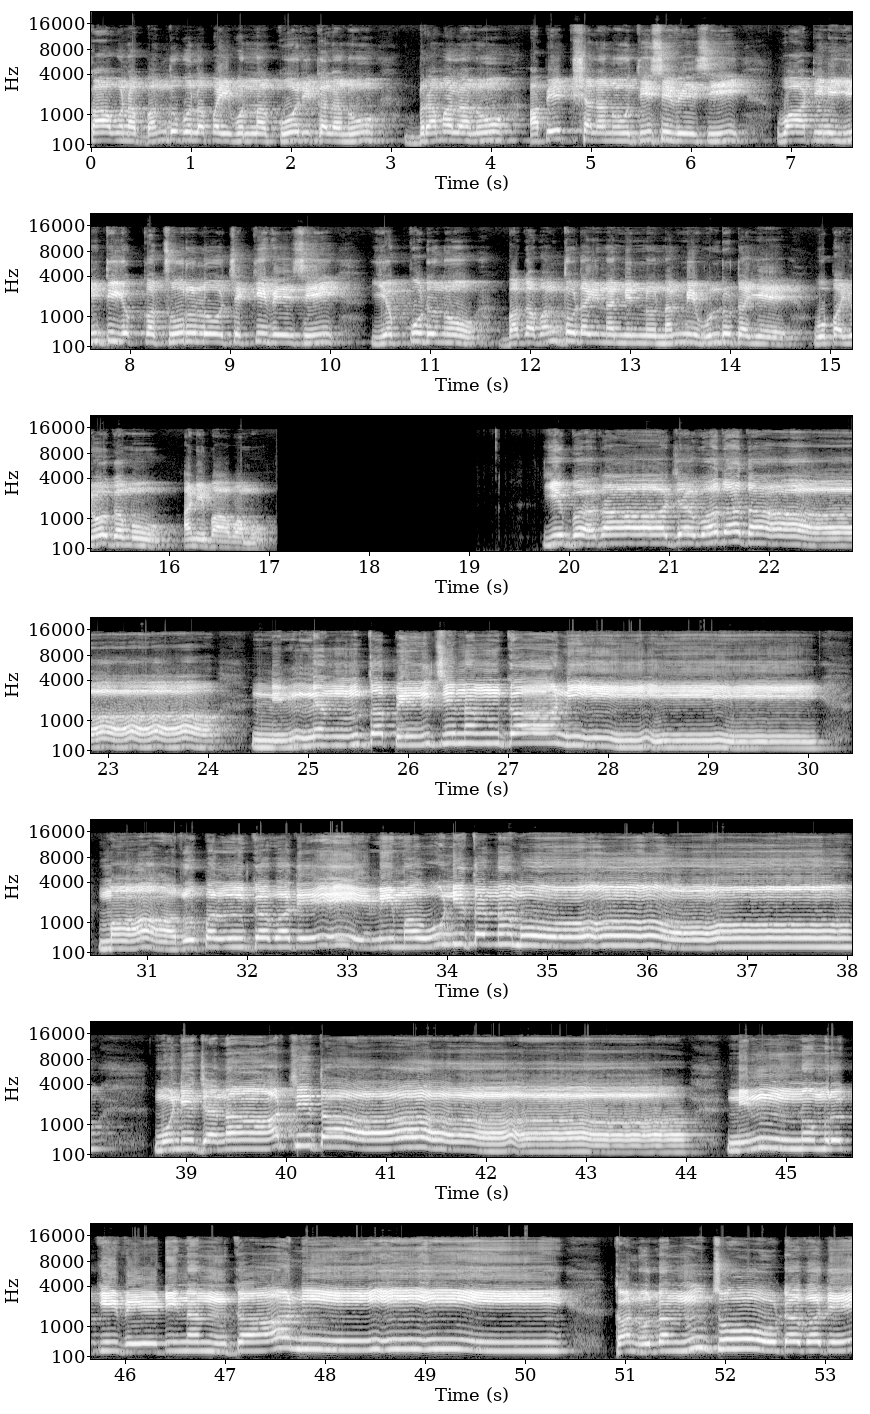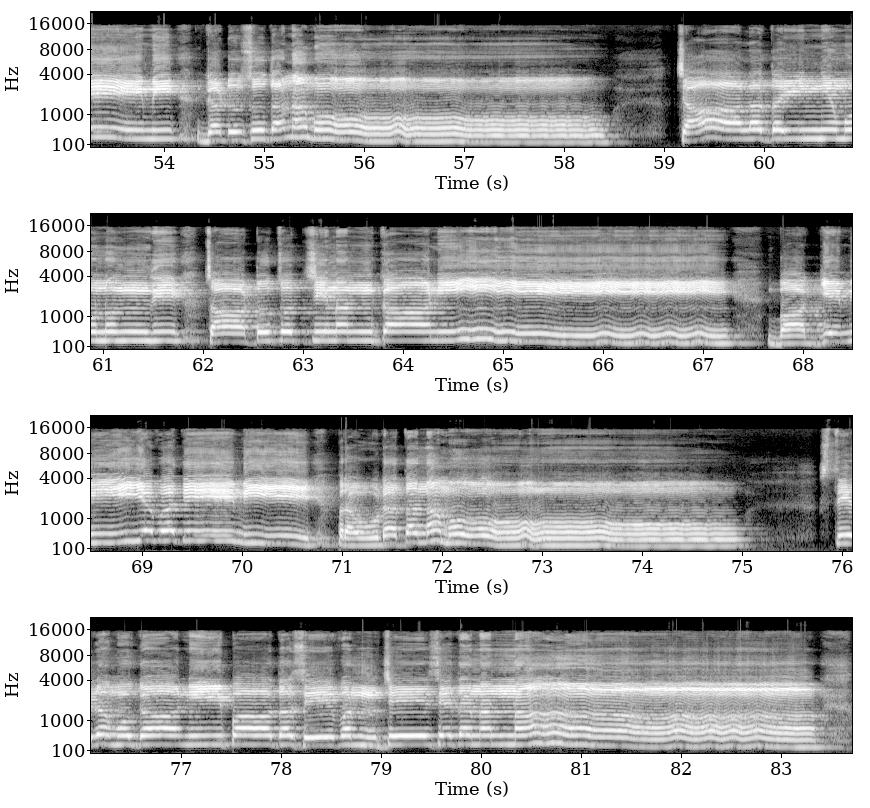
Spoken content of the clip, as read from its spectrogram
కావున బంధువులపై ఉన్న కోరికలను భ్రమలను అపేక్షలను తీసివేసి వాటిని ఇంటి యొక్క చూరులో చెక్కివేసి ఎప్పుడునూ భగవంతుడైన నిన్ను నమ్మి ఉండుటయే ఉపయోగము అని భావము. ఇబరాజ నిన్నెంత పిలిచినం కానీ మారు పల్కవదేమి మౌనితనమో ముని జనార్చిత నిన్ను మృక్కి వేడినన్ కానీ కనులం చూడవదేమి గడుసుదనమో చాలా దైన్యమునుంది చాటుచొచ్చినన్ కానీ భాగ్యమీయవదేమి ప్రౌఢతనమో. స్థిరముగా నీ పాద సేవం చేసెదనన్నా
